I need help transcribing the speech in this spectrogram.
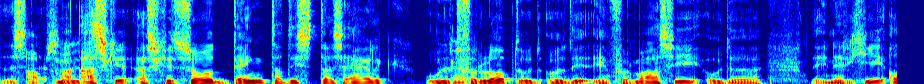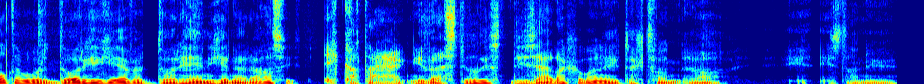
Dus-. Maar als je, als je zo denkt, dat is, dat is eigenlijk hoe het Ja. verloopt, hoe, hoe de informatie, hoe de, de energie altijd wordt doorgegeven doorheen generaties. Ik had daar eigenlijk niet bij stilgestaan. Die zei dat gewoon en ik dacht van, ja, is dat nu...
